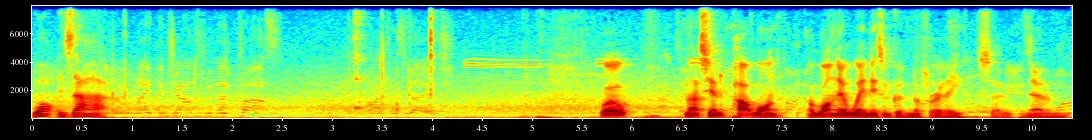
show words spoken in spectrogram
What is that? Made the chance with that pass. Vital stage. Well, that's the end of part one. A 1 0 win isn't good enough, really. So, um,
